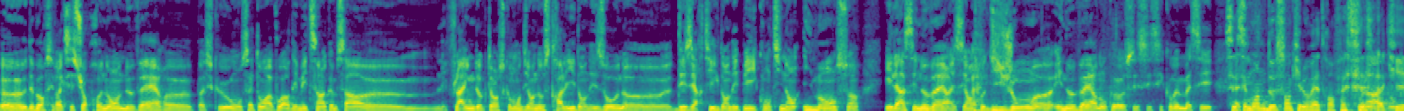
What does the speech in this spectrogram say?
Euh, D'abord, c'est vrai que c'est surprenant, Nevers, euh, parce qu'on s'attend à voir des médecins comme ça, euh, les flying doctors, comme on dit en Australie, dans des zones euh, désertiques, dans des pays continents immenses. Et là, c'est Nevers, et c'est entre Dijon euh, et Nevers, donc c'est quand même assez... C'est moins de 200 km, en fait. Voilà, ça, qui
